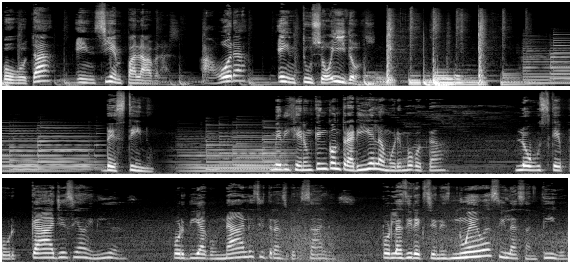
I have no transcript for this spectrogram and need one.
Bogotá en 100 palabras. Ahora en tus oídos. Destino. Me dijeron que encontraría el amor en Bogotá. Lo busqué por calles y avenidas, por diagonales y transversales, por las direcciones nuevas y las antiguas.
